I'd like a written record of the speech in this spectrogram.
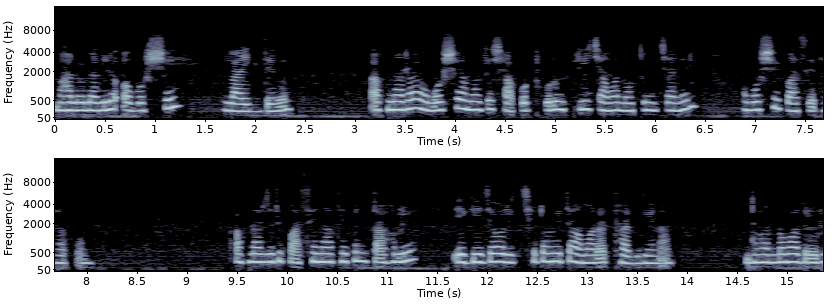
ভালো লাগলে অবশ্যই লাইক দেবেন। আপনারা অবশ্যই আমাকে সাপোর্ট করুন। প্লিজ আমার নতুন চ্যানেল অবশ্যই পাশে থাকুন। আপনারা যদি পাশে না থাকেন তাহলে এগিয়ে যাওয়ার ইচ্ছেটা হয়তো আমার আর থাকবে না। ধন্যবাদ রইল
